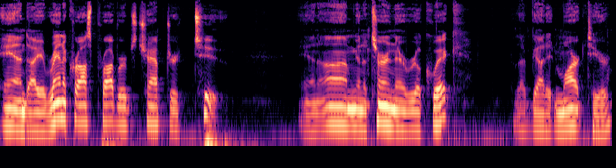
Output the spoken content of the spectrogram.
and I ran across Proverbs chapter 2. And I'm going to turn there real quick because I've got it marked here.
